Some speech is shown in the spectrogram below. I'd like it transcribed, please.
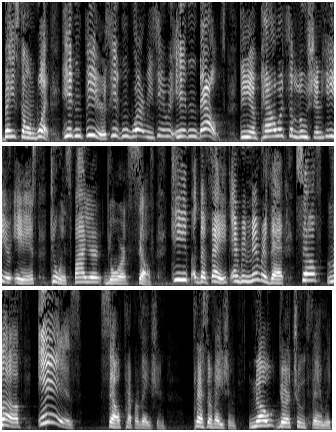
based on what? Hidden fears, hidden worries, hidden doubts. The empowered solution here is to inspire yourself. Keep the faith and remember that self love is self preservation. preservation. Know your truth, family.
